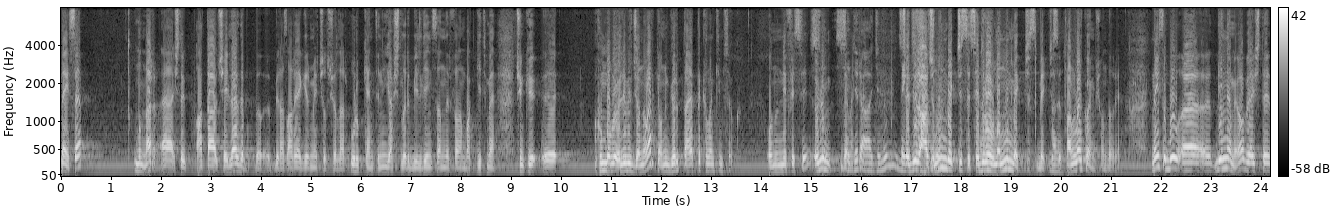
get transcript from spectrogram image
Neyse Bunlar e, işte hatta şeyler de biraz araya girmeye çalışıyorlar. Uruk kentinin yaşlıları, bilge insanları falan bak gitme. Çünkü e, Humbaba öyle bir canı var ki onu görüp de hayatta kalan kimse yok. Onun nefesi ölüm Se, demek. Sedir yani. ağacının bekçisi. Sedir ağacının bekçisi, sedir evet. ormanının bekçisi. bekçisi. Evet. Tanrılar koymuş onu da oraya. Neyse bu e, dinlemiyor ve işte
